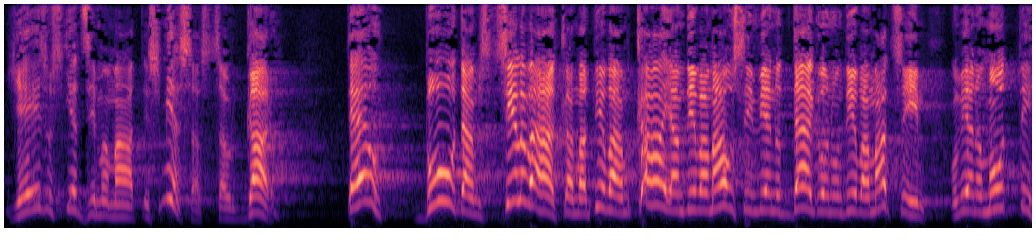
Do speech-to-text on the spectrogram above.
Jēzus iedzima mātes miesas caur garu. Tev, būdams cilvēkam ar divām kājām, divām ausīm, vienu degunu un divām acīm un vienu muti,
